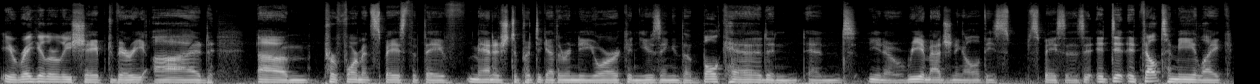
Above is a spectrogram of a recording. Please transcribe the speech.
irregularly shaped very odd um, performance space that they've managed to put together in New York and using the bulkhead and and you know reimagining all of these spaces. It it, did, it felt to me like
